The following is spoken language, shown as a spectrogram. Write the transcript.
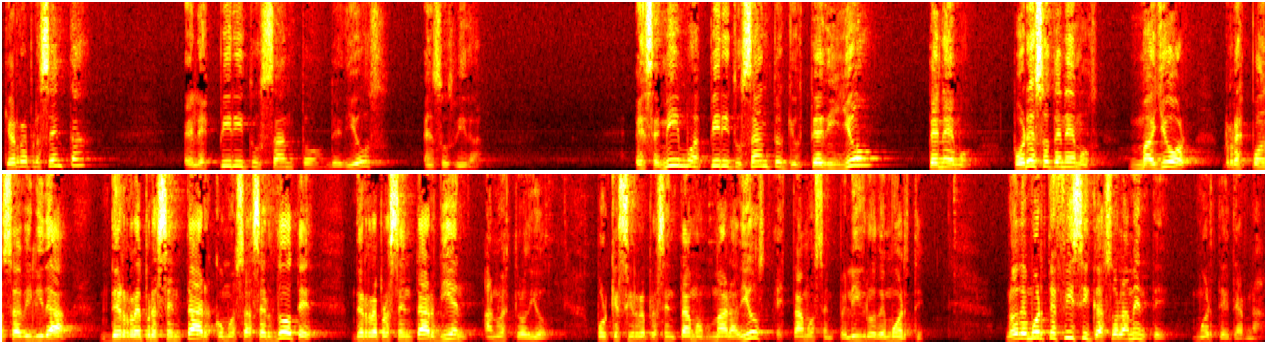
¿Qué representa? El Espíritu Santo de Dios en sus vidas. Ese mismo Espíritu Santo que usted y yo tenemos. Por eso tenemos mayor responsabilidad de representar como sacerdotes, de representar bien a nuestro Dios. Porque si representamos mal a Dios, estamos en peligro de muerte. No de muerte física solamente, muerte eterna.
